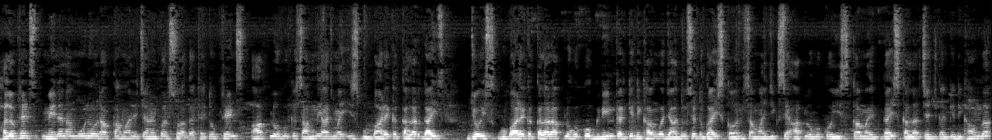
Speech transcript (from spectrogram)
हेलो फ्रेंड्स, मेरा नाम मोनू और आपका हमारे चैनल पर स्वागत है। तो फ्रेंड्स, आप लोगों के सामने आज मैं इस गुब्बारे का कलर गाइस जो इस गुब्बारे का कलर आप लोगों को ग्रीन करके दिखाऊँगा, जादू से तो गाइस कौन सा मैजिक से आप लोगों को इसका मैं गाइस कलर चेंज करके दिखाऊँगा।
